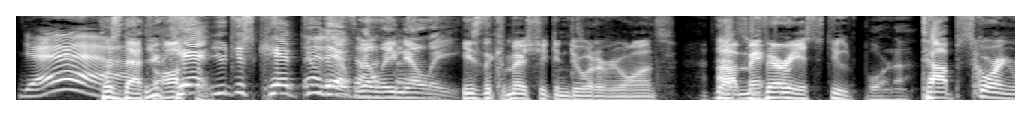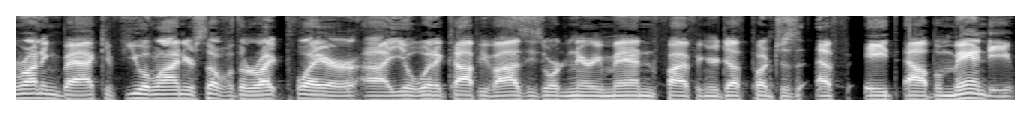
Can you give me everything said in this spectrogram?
Yeah. Because that's You awesome. can't. You just can't do That that, is awesome. willy nilly. he's the commish. He can do whatever he wants. That's Uh, Ma- very astute, Borna. top scoring running back. If you align yourself with the right player, uh, you'll win a copy of Ozzy's Ordinary Man and Five Finger Death Punch's F8 album. Mandy,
